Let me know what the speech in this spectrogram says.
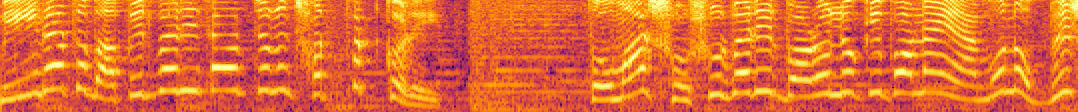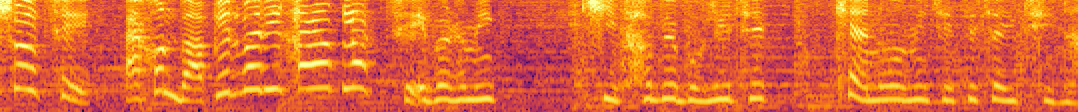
মেয়েরা তো বাপের বাড়ি যাওয়ার জন্য ছটফট করে। তোমার শ্বশুর বাড়ির বড় লোকিপনায় এমন অভ্যেস হয়েছে এখন বাপের বাড়ি খারাপ লাগছে। এবার আমি কীভাবে বলি যে কেন আমি যেতে চাইছি না?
